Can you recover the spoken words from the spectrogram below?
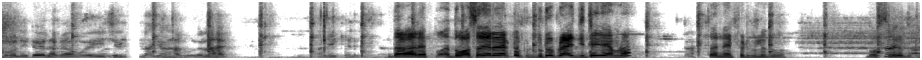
ভলিটাই লাগাও এই চিরকি না দাঁড়ালে দশ হাজারের একটা দুটো প্রাইজ জিতে যাই আমরা তো নেট ফিট খুলে দেবো দশ হাজার দুটো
